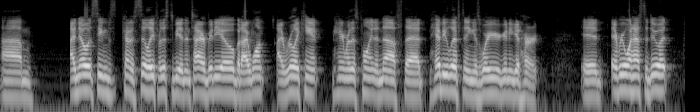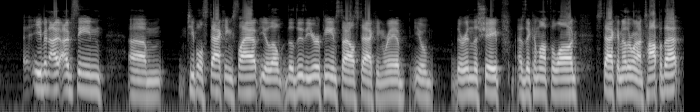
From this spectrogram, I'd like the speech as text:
Um, I know it seems kind of silly for this to be an entire video, but I want I really can't hammer this point enough that heavy lifting is where you're going to get hurt. It everyone has to do it. Even I, have seen um, people stacking slab. You know, they'll, they'll do the European style stacking where you know they're in the shape as they come off the log. Stack another one on top of that.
